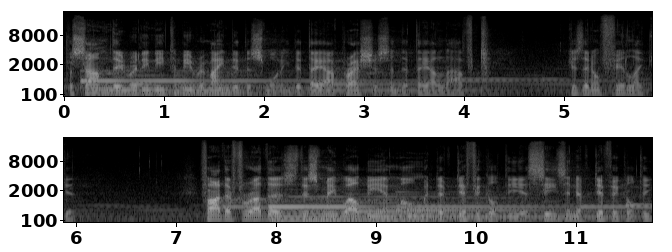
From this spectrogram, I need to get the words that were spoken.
For some, they really need to be reminded this morning that they are precious and that they are loved because they don't feel like it. Father, for others, this may well be a moment of difficulty, a season of difficulty,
